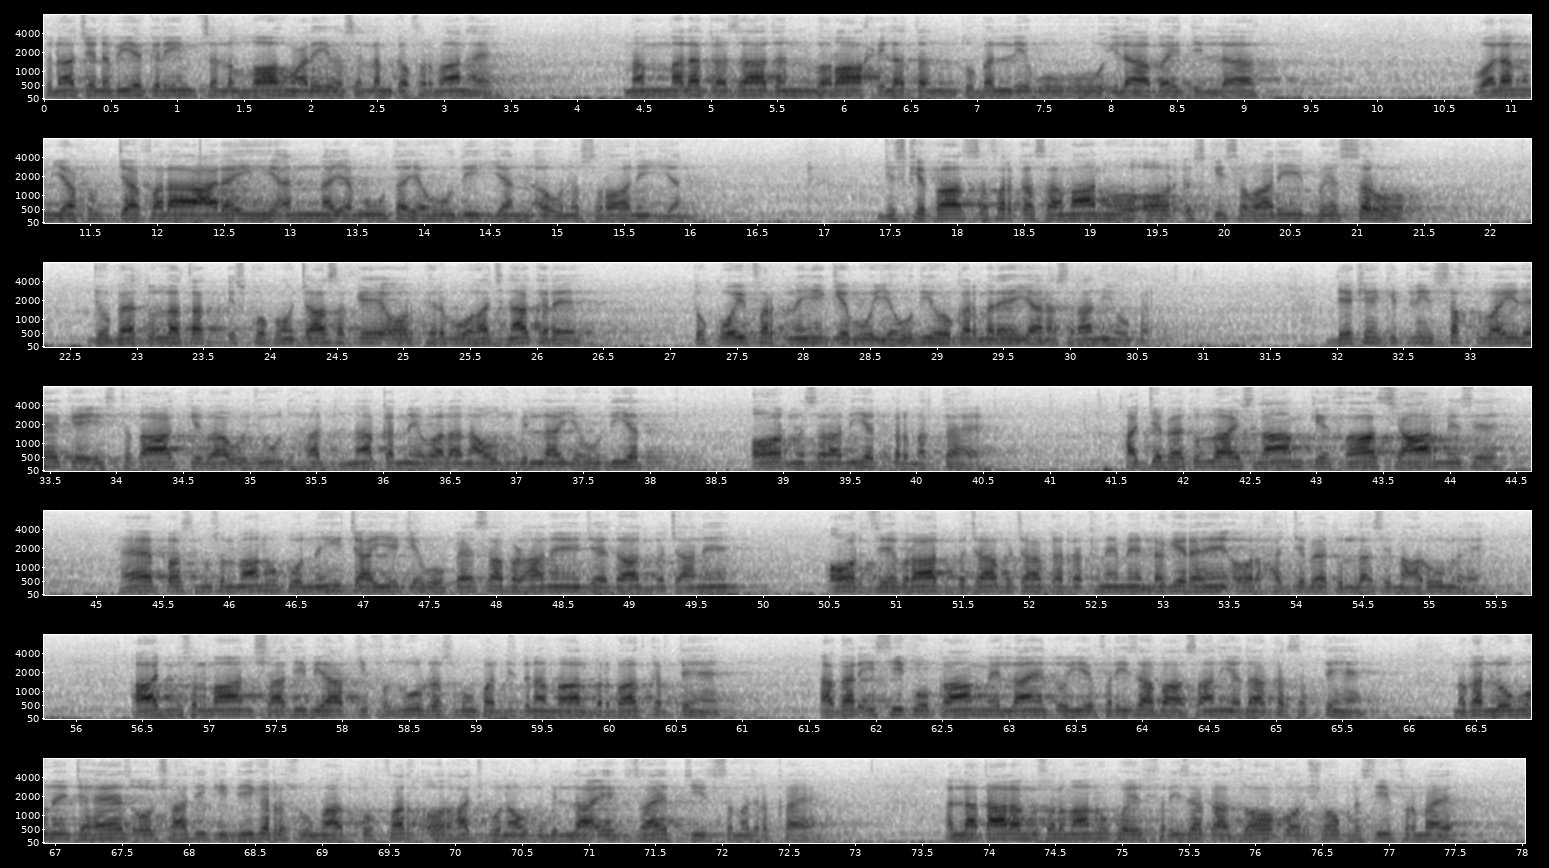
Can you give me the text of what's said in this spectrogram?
چنانچہ نبی کریم صلی اللہ علیہ وسلم کا فرمان ہے مم ملک ازادن وراحلتاً تبلغه الى بیت اللہ، ولم یحج فلا علیہ ان یموت یہودیا او نصرانیا۔ جس کے پاس سفر کا سامان ہو اور اس کی سواری میسر ہو جو بیت اللہ تک اس کو پہنچا سکے اور پھر وہ حج نہ کرے، تو کوئی فرق نہیں کہ وہ یہودی ہو کر مرے یا نصرانی ہو کر۔ دیکھیں کتنی سخت وعید ہے کہ استطاعت کے باوجود حد نہ کرنے والا نعوذ باللہ یہودیت اور نصرانیت پر مرتا ہے۔ حج بیت اللہ اسلام کے خاص شعار میں سے ہے، پس مسلمانوں کو نہیں چاہیے کہ وہ پیسہ بڑھانے، جائیداد بچانے اور زیورات بچا بچا کر رکھنے میں لگے رہیں اور حج بیت اللہ سے محروم رہیں۔ آج مسلمان شادی بیاہ کی فضول رسموں پر جتنا مال برباد کرتے ہیں، اگر اسی کو کام میں لائیں تو یہ فریضہ بآسانی ادا کر سکتے ہیں۔ مگر لوگوں نے جہیز اور شادی کی دیگر رسومات کو فرض اور حج کو نعوذ باللہ ایک زائد چیز سمجھ رکھا ہے۔ اللہ تعالیٰ مسلمانوں کو اس فریضہ کا ذوق اور شوق نصیب فرمائے۔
